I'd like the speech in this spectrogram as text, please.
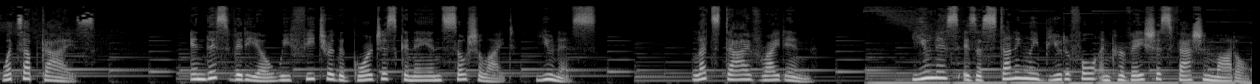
What's up guys? In this video we feature the gorgeous Ghanaian socialite, Eunice. Let's dive right in. Eunice is a stunningly beautiful and curvaceous fashion model,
